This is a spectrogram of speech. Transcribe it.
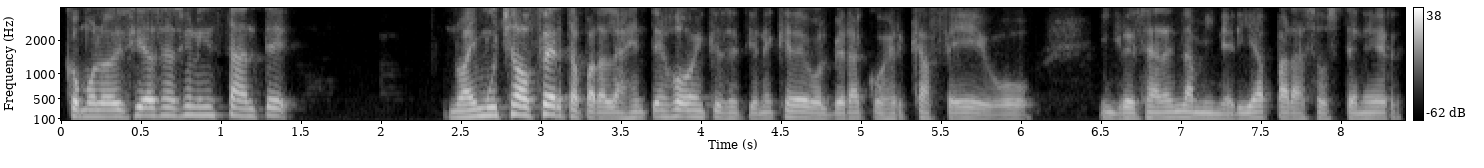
como lo decías hace un instante, no hay mucha oferta para la gente joven que se tiene que devolver a coger café o ingresar en la minería para sostener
